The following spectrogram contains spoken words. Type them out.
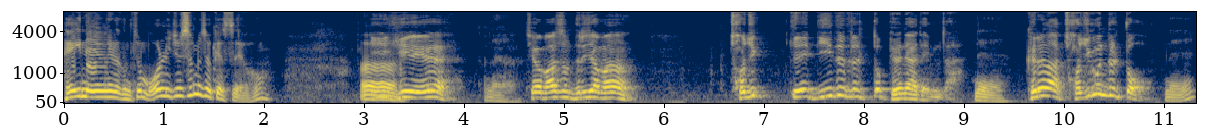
회의 내용이라든가 좀 올려주셨으면 좋겠어요. 어, 이 기회에 네, 제가 말씀드리자면 조직의 리더들도 변해야 됩니다. 네, 그러나 조직원들도 네,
